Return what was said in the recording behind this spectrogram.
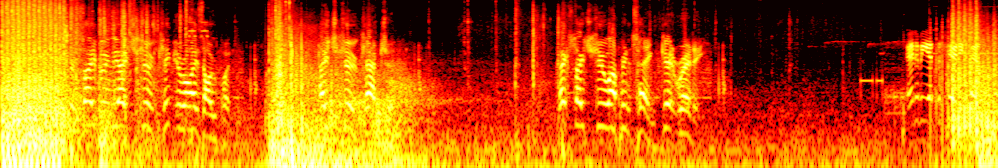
Disabling the HQ. Keep your eyes open. HQ captured. Next HQ up in 10. Get ready. Enemy at the standing mound.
